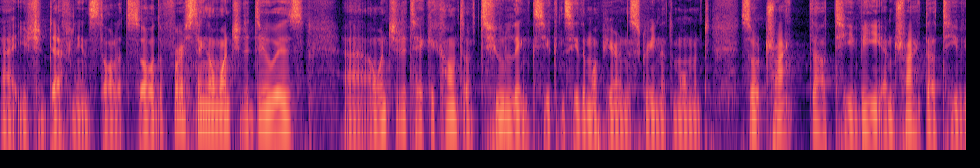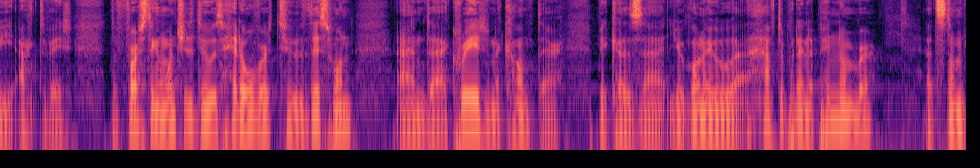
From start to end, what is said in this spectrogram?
uh, you should definitely install it. So the first thing I want you to do is uh, I want you to take account of two links. You can see them up here on the screen at the moment. So trakt.tv and trakt.tv activate. The first thing I want you to do is head over to this one and uh, create an account there because uh, you're going to have to put in a PIN number at some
